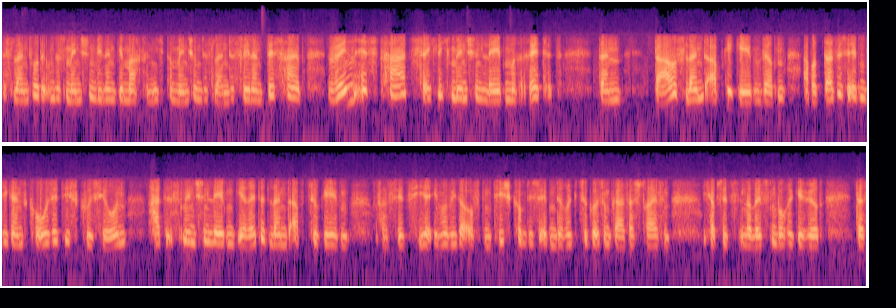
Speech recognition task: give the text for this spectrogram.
das Land wurde um des Menschen willen gemacht und nicht der Mensch um des Landes willen. Deshalb, wenn es tatsächlich Menschenleben rettet, dann darf Land abgegeben werden. Aber das ist eben die ganz große Diskussion. Hat es Menschenleben gerettet, Land abzugeben? Was jetzt hier immer wieder auf den Tisch kommt, ist eben der Rückzug aus dem Gazastreifen. Ich habe es jetzt in der letzten Woche gehört, dass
